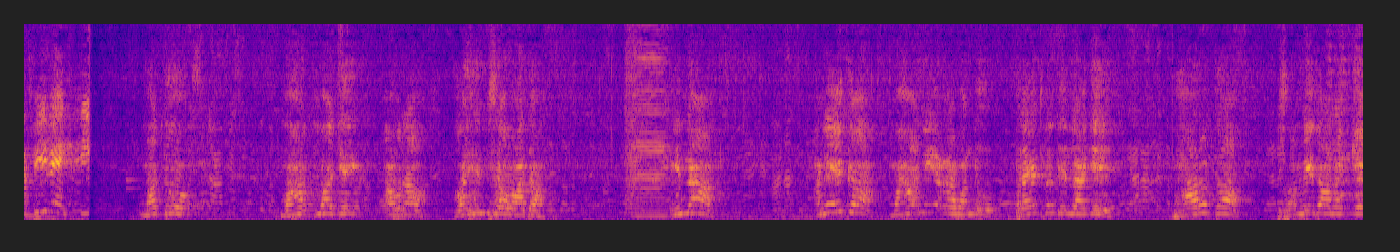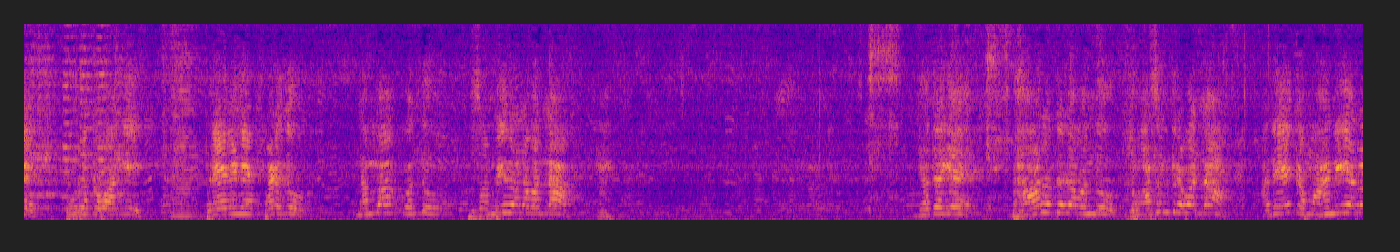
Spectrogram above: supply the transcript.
ಅಭಿವ್ಯಕ್ತಿ ಮತ್ತು ಮಹಾತ್ಮಾಜಿ ಅವರ ಅಹಿಂಸಾವಾದ ಇನ್ನ ಅನೇಕ ಮಹನೀಯರ ಒಂದು ಪ್ರಯತ್ನದಿಂದಾಗಿ ಭಾರತ ಸಂವಿಧಾನಕ್ಕೆ ಪೂರಕವಾಗಿ ಪ್ರೇರಣೆ ಪಡೆದು ನಮ್ಮ ಒಂದು ಸಂವಿಧಾನವನ್ನ ಜೊತೆಗೆ ಭಾರತದ ಒಂದು ಸ್ವಾತಂತ್ರ್ಯವನ್ನ ಅನೇಕ ಮಹನೀಯರ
